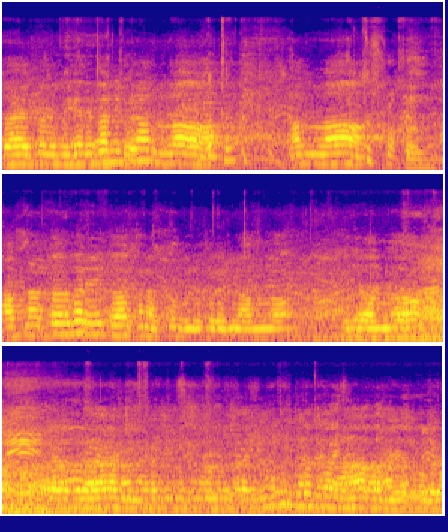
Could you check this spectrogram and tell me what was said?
দয়া করে করে, আল্লাহ। আল্লাহ। আপনার দরবারে দোয়াখানা কবুল করে নি আল্লাহ। আল্লাহ। বানায়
